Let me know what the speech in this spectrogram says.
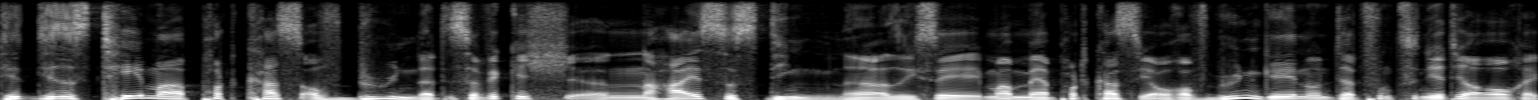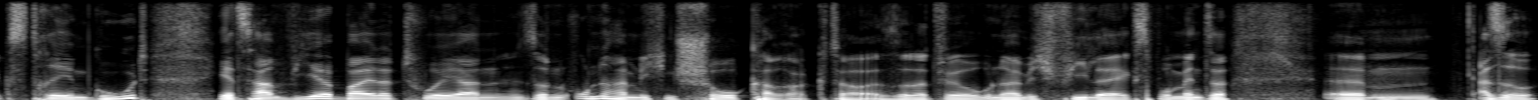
die, dieses Thema Podcasts auf Bühnen, das ist ja wirklich ein heißes Ding. Ne? Also ich sehe immer mehr Podcasts, die auch auf Bühnen gehen und das funktioniert ja auch extrem gut. Jetzt haben wir bei der Tour ja so einen unheimlichen Show-Charakter, also dass wir unheimlich viele Experimente, ähm, also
